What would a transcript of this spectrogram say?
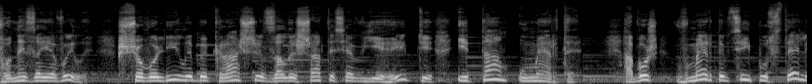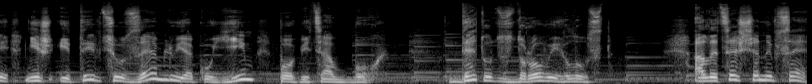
Вони заявили, що воліли би краще залишатися в Єгипті і там умерти, або ж вмерти в цій пустелі, ніж іти в цю землю, яку їм пообіцяв Бог. Де тут здоровий глузд? Але це ще не все.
